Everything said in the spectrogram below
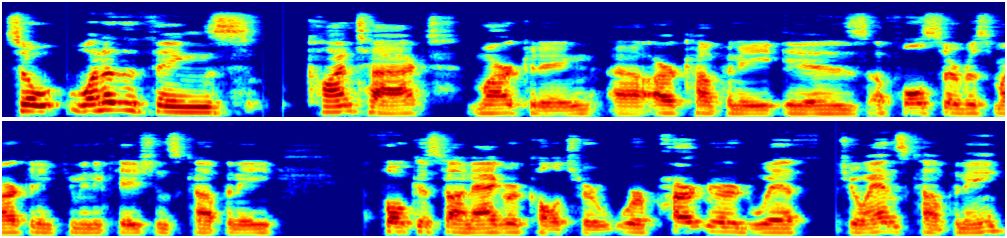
So one of the things Kahntact Marketing, uh, our company, is a full service marketing communications company focused on agriculture. We're partnered with Joanne's company,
